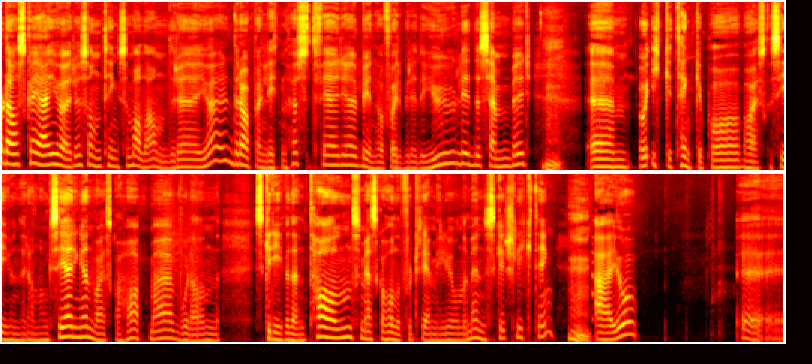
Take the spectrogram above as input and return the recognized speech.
For da skal jeg gjøre sånne ting som alle andre gjør. Dra på en liten høstferie, begynne å forberede jul i desember. Um, og ikke tenke på hva jeg skal si under annonseringen, hva jeg skal ha på meg, hvordan skrive den talen som jeg skal holde for tre millioner mennesker. Slike ting Mm. er jo uh,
